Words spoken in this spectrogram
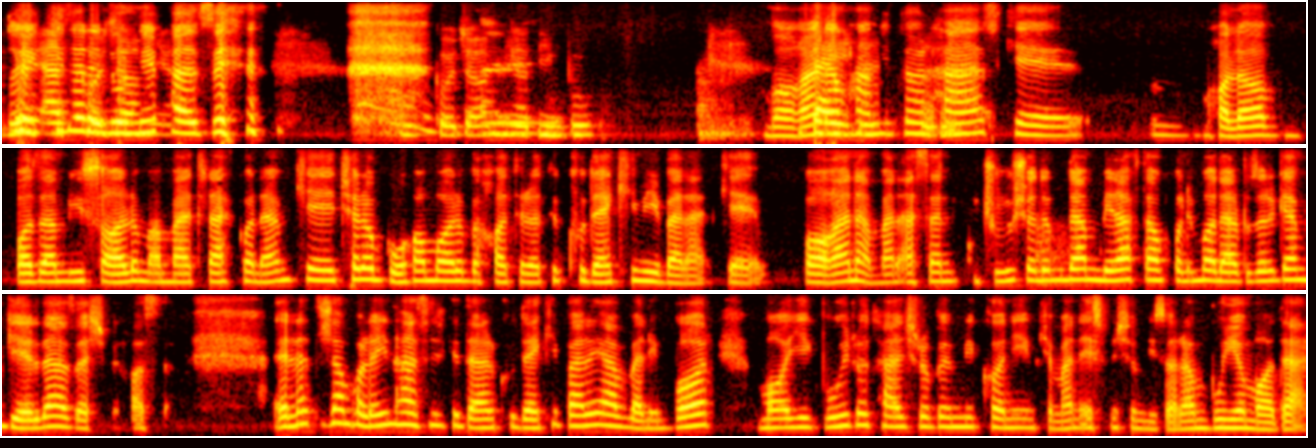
خدای کی داره میپزه؟ از کجا میاد این بو؟ واقعا هم همینطور هست که حالا بازم این سوال رو من مطرح کنم که چرا بوها ما رو به خاطرات کودکی می‌برن که واقعا من اصلا کوچولو شده بودم می‌رفتم خونه مادر بزرگم گرده ازش می‌خواستم. علتش هم حالا این هستش که در کودکی برای اولین بار ما یک بوی رو تجربه می‌کنیم که من اسمش رو می‌ذارم بوی مادر.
